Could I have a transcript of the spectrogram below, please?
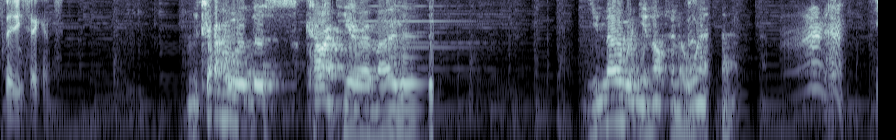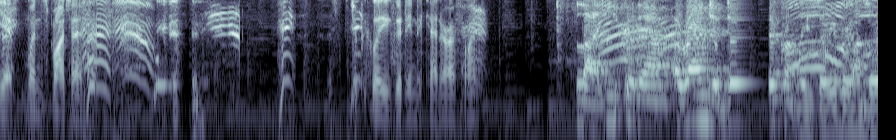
go. Thirty seconds. The trouble with this current hero mode is you know when you're not going to win. Yep, when it's my turn. It's typically a good indicator, I find. Like you could um, arrange it differently so everyone's all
